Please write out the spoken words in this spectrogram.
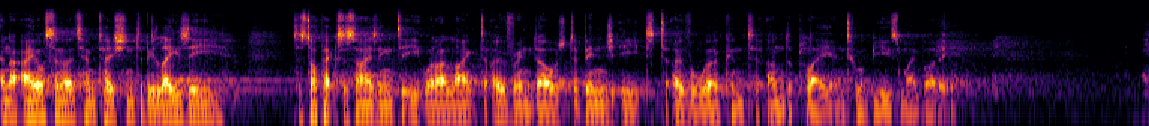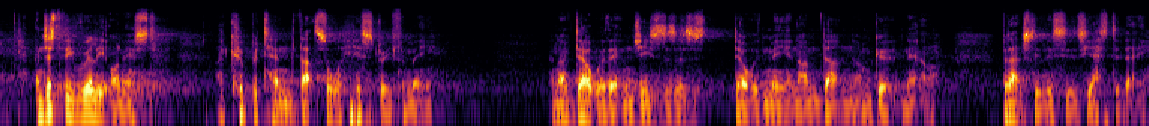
and I also know the temptation to be lazy, to stop exercising, to eat what I like, to overindulge, to binge eat, to overwork, and to underplay, and to abuse my body. And just to be really honest, I could pretend that's all history for me. And I've dealt with it, and Jesus has dealt with me, and I'm done. I'm good now. But actually, this is yesterday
